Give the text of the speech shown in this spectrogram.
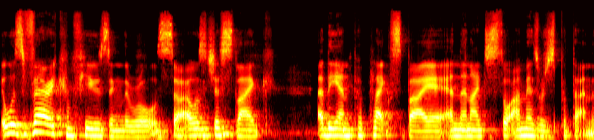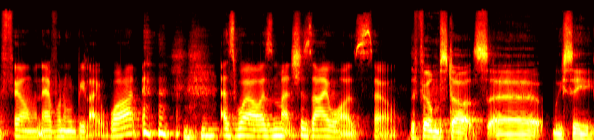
It was very confusing, the rules. So I was just like, at the end, perplexed by it. And then I just thought, I may as well just put that in the film, and everyone would be like, what? as well, as much as I was. So. The film starts. Uh, we see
